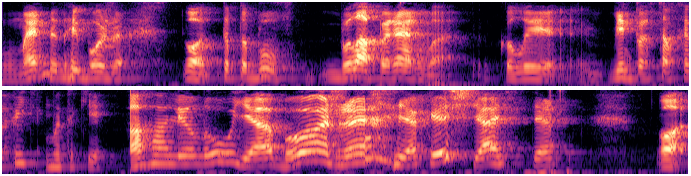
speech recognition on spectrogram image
вмер, не дай Боже. От, тобто був, була перерва, коли він перестав храпіти, ми такі Алілуя, Боже, яке щастя! От.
